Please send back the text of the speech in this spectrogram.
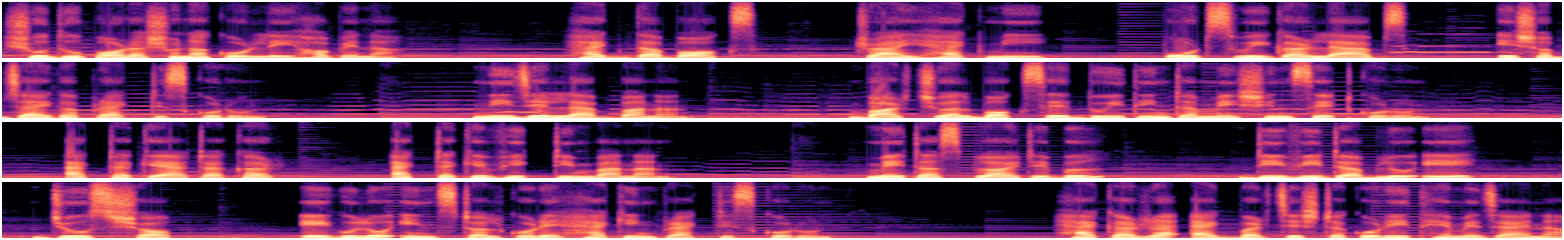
শুধু পড়াশোনা করলেই হবে না। Hack the box try hack me ports labs এসব জায়গা প্র্যাকটিস করুন। নিজের ল্যাব বানান। ভার্চুয়াল বক্সে দুই তিনটা মেশিন সেট করুন। একটাকে অ্যাটাকার, একটাকে ভিকটিম বানান। মেটাসপ্লয়েটেবল ডিভিডাব্লিউএ জুস শপ, এগুলো ইনস্টল করে হ্যাকিং প্র্যাকটিস করুন। হ্যাকাররা একবার চেষ্টা করেই থেমে যায় না।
